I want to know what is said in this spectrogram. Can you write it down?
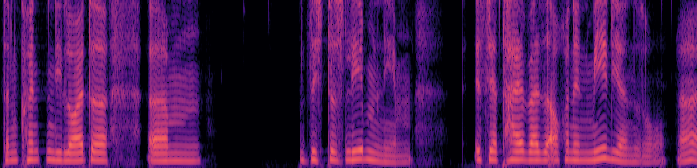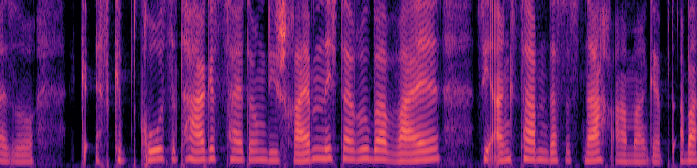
dann könnten die Leute ähm, sich das Leben nehmen ist ja teilweise auch in den Medien so. Ja, also es gibt große Tageszeitungen, die schreiben nicht darüber, weil sie Angst haben, dass es Nachahmer gibt. Aber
